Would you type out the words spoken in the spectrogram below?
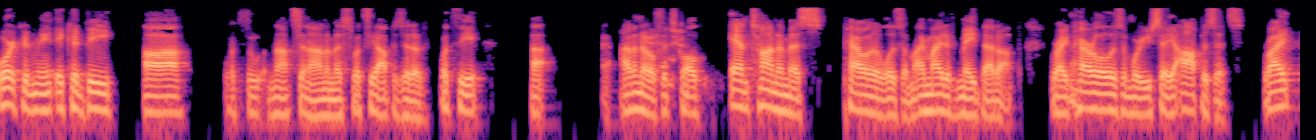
Or it could mean, it could be, uh, what's the, not synonymous, what's the opposite of, what's the, uh, I don't know if it's called antonymous parallelism. I might have made that up, right? Parallelism where you say opposites, right?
